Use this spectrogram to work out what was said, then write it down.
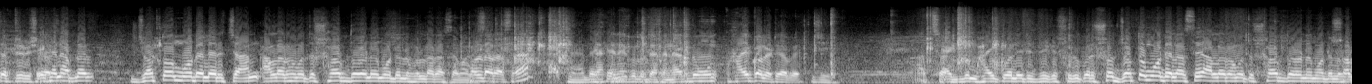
Safety র বিষয় এখানে আপনার যত মডেলের চান আল্লাহর রহমতে সব ধরনের মডেল হোল্ডার আছে আমার হোল্ডার আছে হ্যাঁ? হ্যাঁ দেখেন। দেখেন এগুলো দেখেন একদম হাই কোয়ালিটি হবে। জি। আচ্ছা। একদম হাই কোয়ালিটি থেকে শুরু করে সব যত মডেল আছে আল্লাহর রহমতে সব ধরনের মডেল সব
